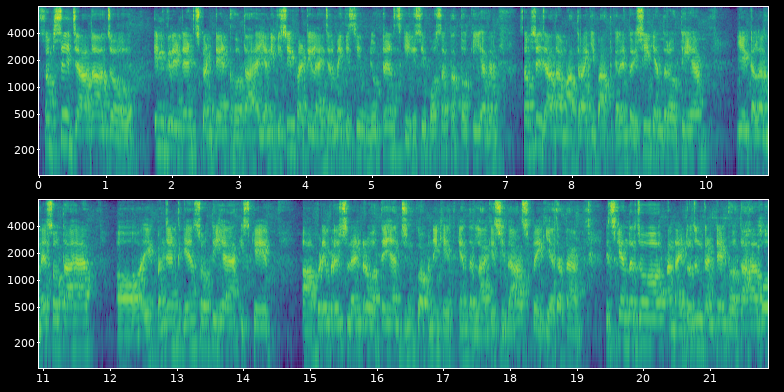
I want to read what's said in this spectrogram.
सबसे ज़्यादा जो इंग्रेडिएंट्स कंटेंट होता है, यानी किसी फर्टिलाइज़र में, किसी न्यूट्रिएंट्स की, किसी पोषक तत्वों की अगर सबसे ज़्यादा मात्रा की बात करें तो इसी के अंदर होती है। ये कलरलेस होता है और एक पंजेंट गैस होती है। इसके बड़े बड़े सिलेंडर होते हैं जिनको अपने खेत के अंदर लाके सीधा स्प्रे किया जाता है। इसके अंदर जो नाइट्रोजन कंटेंट होता है वो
